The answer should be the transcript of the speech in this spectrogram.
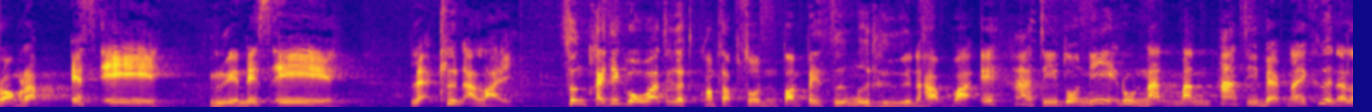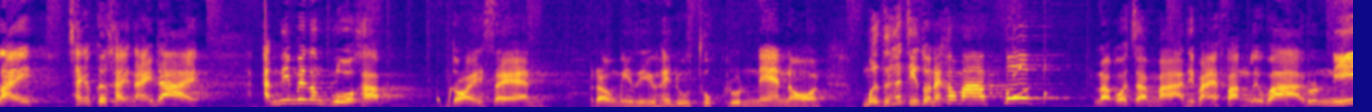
รองรับ SA หรือ NSA และคลื่นอะไร ซึ่งใครที่กลัวว่าจะเกิดความสับสนตอนไปซื้อมือถือนะครับว่าเอ๊ะ 5G ตัวนี้รุ่นนั้นมัน 5G แบบไหนคลื่นอะไร ใช้กับเครือข่ายไหนได้ อันนี้ไม่ต้องกลัวครับดอยแซน เรามีรีวิวให้ดูทุกรุ่นแน่นอนมือถือ 5G ตัวไหนเข้ามาปุ๊บเราก็จะมาอธิบายให้ฟังเลยว่ารุ่นนี้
